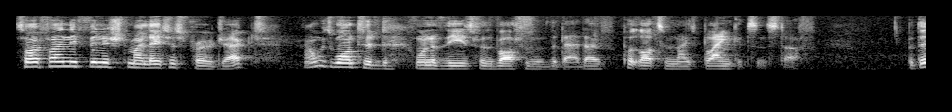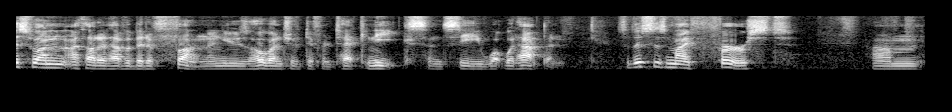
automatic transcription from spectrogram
So I finally finished my latest project. I always wanted one of these for the bottom of the bed. I've put lots of nice blankets and stuff. But this one I thought I'd have a bit of fun and use a whole bunch of different techniques and see what would happen. So this is my first um,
